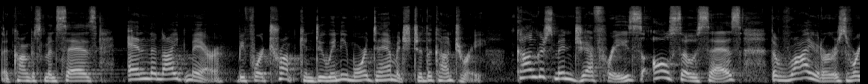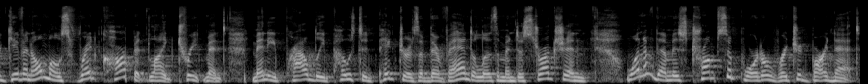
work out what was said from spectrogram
The congressman says, end the nightmare before Trump can do any more damage to the country. Congressman Jeffries also says the rioters were given almost red carpet like treatment. Many proudly posted pictures of their vandalism and destruction. One of them is Trump supporter Richard Barnett.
